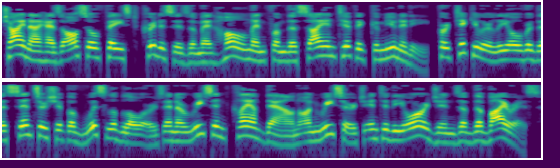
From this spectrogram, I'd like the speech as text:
China has also faced criticism at home and from the scientific community, particularly over the censorship of whistleblowers and a recent clampdown on research into the origins of the virus.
